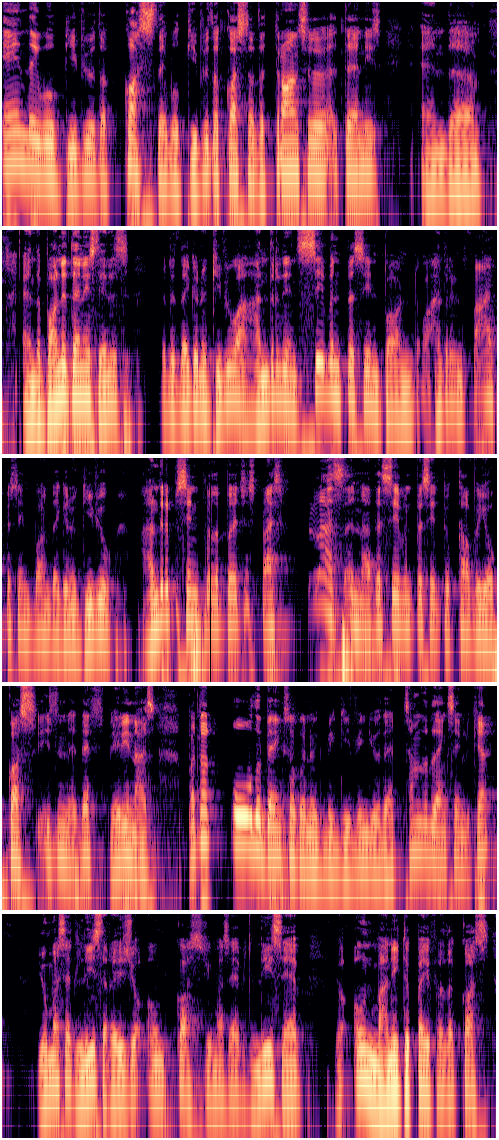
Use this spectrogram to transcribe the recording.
and they will give you the cost. They will give you the cost of the transfer attorneys and, uh, and the bond attorneys. Then it's, that they're going to give you a 107% bond or 105% bond. They're going to give you 100% for the purchase price plus another 7% to cover your costs. Isn't it? That's very nice. But not all the banks are going to be giving you that. Some of the banks saying, look you must at least raise your own costs. You must have at least have your own money to pay for the costs.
